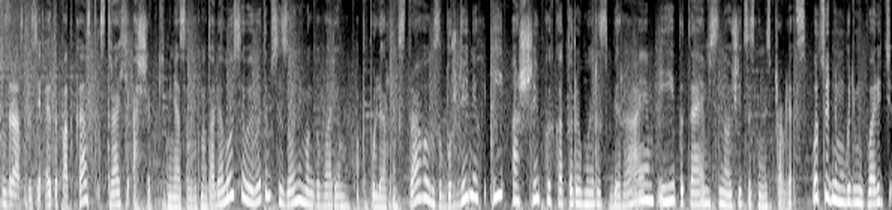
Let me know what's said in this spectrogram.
Здравствуйте, это подкаст «Страхи. Ошибки». Меня зовут Наталья Лосева, и в этом сезоне мы говорим о популярных страхах, заблуждениях и ошибках, которые мы разбираем и пытаемся научиться с ними справляться. Вот сегодня мы будем говорить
